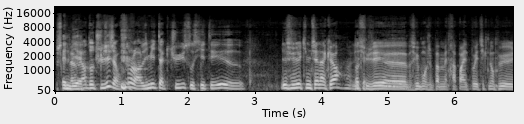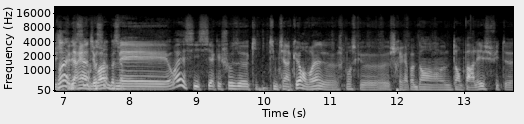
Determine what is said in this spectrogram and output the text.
parce que la NBA. manière dont tu le dis, j'ai l'impression, alors limite actu, société. euh, Les sujets qui me tiennent à cœur, les sujets, euh, parce que bon, je vais pas me mettre à parler de politique non plus, j'y Ouais, connais rien, sûr, tu vois. sûr, mais ouais, si- s'il y a quelque chose euh, qui, qui me tient à cœur, en vrai, euh, je pense que je serais capable d'en d'en parler. Il suffit de,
